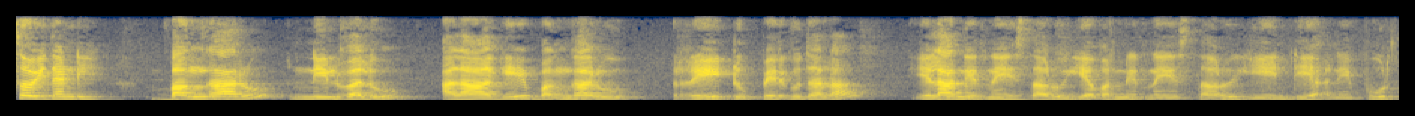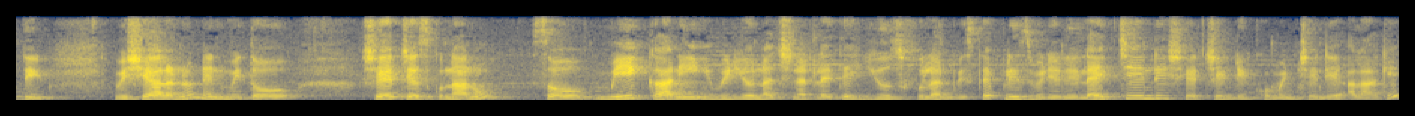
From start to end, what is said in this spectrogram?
సో ఇదండి. బంగారు నిల్వలు అలాగే బంగారు రేటు పెరుగుదల ఎలా నిర్ణయిస్తారు ఎవరు నిర్ణయిస్తారు ఏంటి అనే పూర్తి విషయాలను నేను మీతో షేర్ చేసుకున్నాను. సో మీకు కానీ ఈ వీడియో నచ్చినట్లయితే యూస్ఫుల్ అనిపిస్తే ప్లీజ్ వీడియోని లైక్ చేయండి షేర్ చేయండి కామెంట్ చేయండి అలాగే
